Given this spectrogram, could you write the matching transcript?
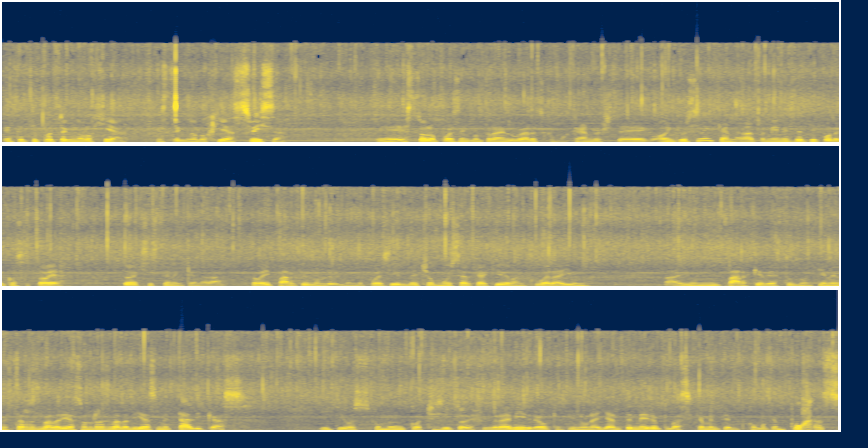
este tipo de tecnología es tecnología suiza. Eh, esto lo puedes encontrar en lugares como Kandersteg o inclusive en Canadá también. Este tipo de cosas todavía, todavía existen en Canadá. Todavía hay parques donde, donde puedes ir. De hecho, muy cerca aquí de Vancouver hay un, hay un parque de estos donde tienen estas resbaladillas. Son resbaladillas metálicas. Y tío, es como un cochecito de fibra de vidrio que tiene una llanta en medio que básicamente como que empujas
